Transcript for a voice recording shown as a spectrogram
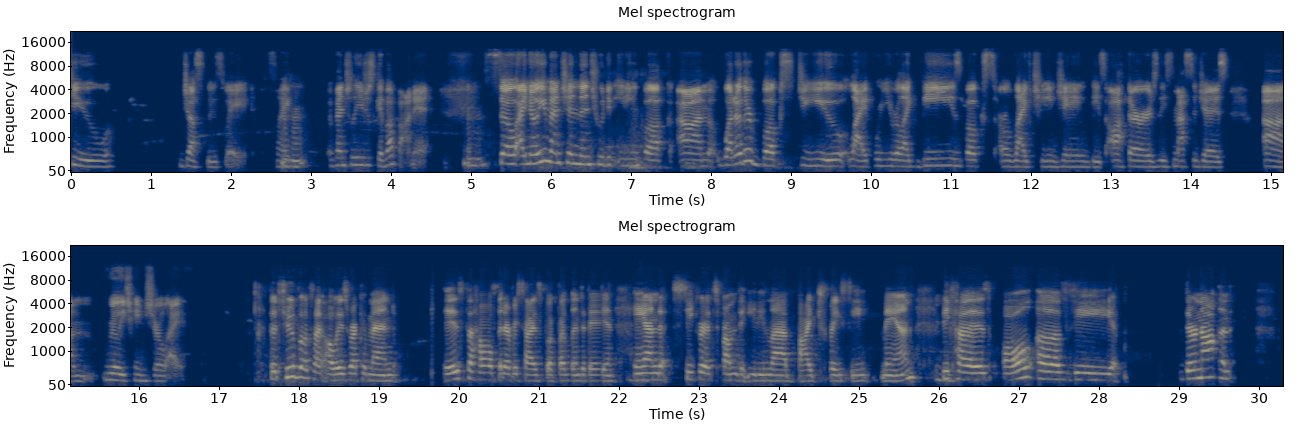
to just lose weight. It's like. Mm-hmm eventually you just give up on it. Mm-hmm. So I know you mentioned the intuitive eating book. Um, what other books do you like where you were like, these books are life changing, these authors, these messages um, really changed your life? The two books I always recommend is The Health at Every Size book by Linda Bacon and Secrets from the Eating Lab by Traci Mann mm-hmm. because all of the they're not an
